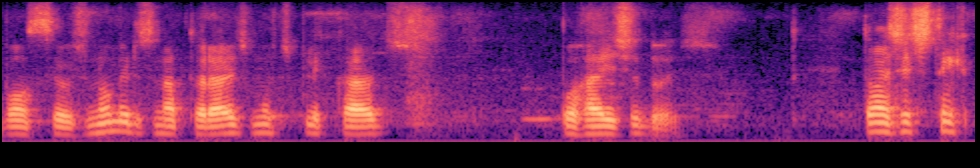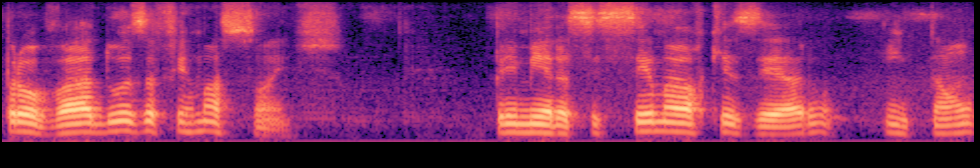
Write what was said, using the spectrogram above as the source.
vão ser os números naturais multiplicados por raiz de 2. Então, a gente tem que provar duas afirmações. Primeira, se C maior que zero, então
